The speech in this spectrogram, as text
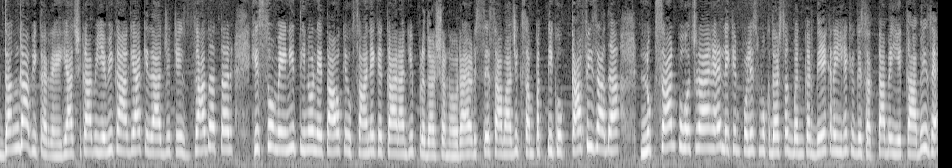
दंगा भी कर रहे हैं। याचिका में यह भी कहा गया कि राज्य के ज़्यादातर हिस्सों में इन्हीं तीनों नेताओं के उकसाने के कारण ही प्रदर्शन हो रहा है और इससे सामाजिक संपत्ति को काफ़ी ज़्यादा नुकसान पहुँच रहा है, लेकिन पुलिस मुख्य दर्शक बनकर देख रही है क्योंकि सत्ता में ये काबिज है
